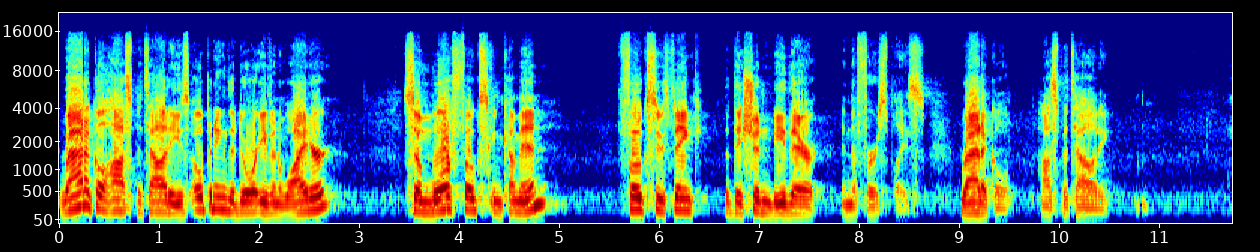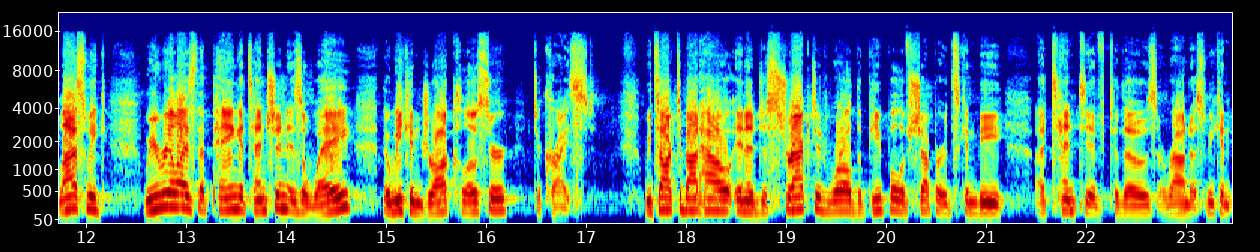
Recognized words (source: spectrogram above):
Radical hospitality is opening the door even wider so more folks can come in, folks who think that they shouldn't be there in the first place. Radical hospitality. Last week, we realized that paying attention is a way that we can draw closer to Christ. We talked about how in a distracted world, the people of shepherds can be attentive to those around us. We can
